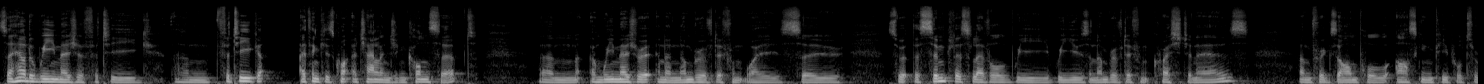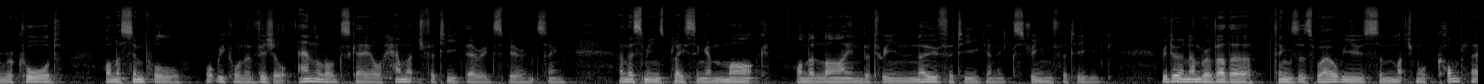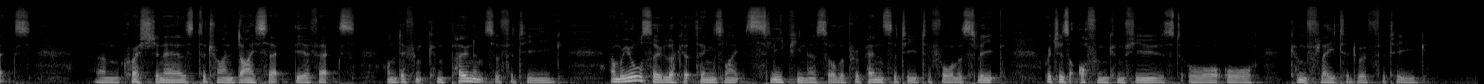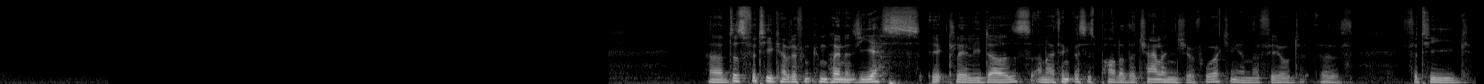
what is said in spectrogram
So how do we measure fatigue? Um, fatigue, I think, is quite a challenging concept, um, and we measure it in a number of different ways. So, so at the simplest level, we, we use a number of different questionnaires. Um, for example, asking people to record on a simple, what we call a visual analog scale, how much fatigue they're experiencing. And this means placing a mark on a line between no fatigue and extreme fatigue. We do a number of other things as well. We use some much more complex um, questionnaires to try and dissect the effects on different components of fatigue. And we also look at things like sleepiness or the propensity to fall asleep, which is often confused or, or conflated with fatigue. Uh, does fatigue have different components? Yes, it clearly does, and I think this is part of the challenge of working in the field of fatigue.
